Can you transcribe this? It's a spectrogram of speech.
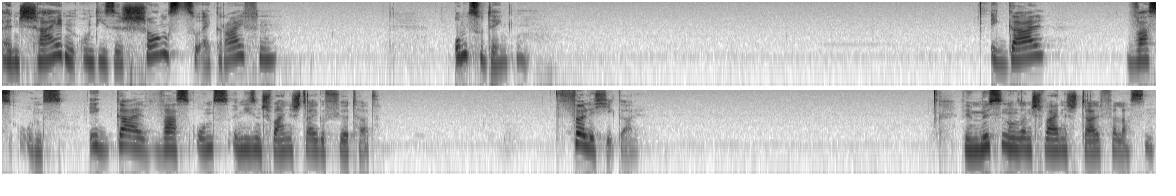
entscheiden und diese Chance zu ergreifen, umzudenken. Egal, was uns, egal was uns in diesen Schweinestall geführt hat. Völlig egal. Wir müssen unseren Schweinestall verlassen.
